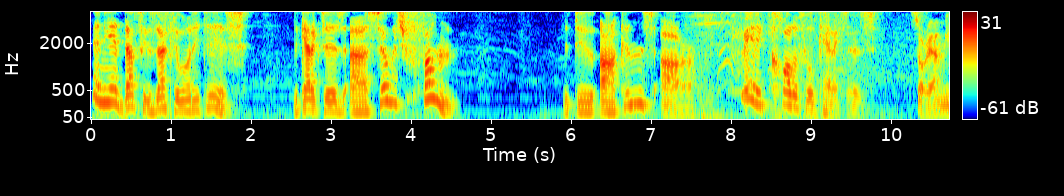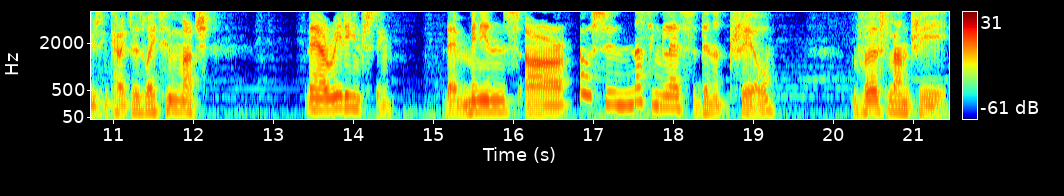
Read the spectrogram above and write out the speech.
and yet that's exactly what it is. The characters are so much fun. The two Archons are really colourful characters. Sorry, I'm using characters way too much. They are really interesting. Their minions are oh, also nothing less than a trio. Verse Lantry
